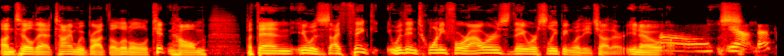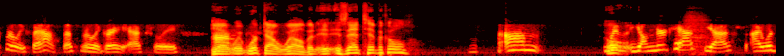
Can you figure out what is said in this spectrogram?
until that time we brought the little kitten home. But then it was, I think, within 24 hours, they were sleeping with each other. You know, Oh, yeah, that's really fast. That's really great, actually. Yeah, um, it worked out well. But is that typical? Um, Oh. with younger cats, yes, I would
